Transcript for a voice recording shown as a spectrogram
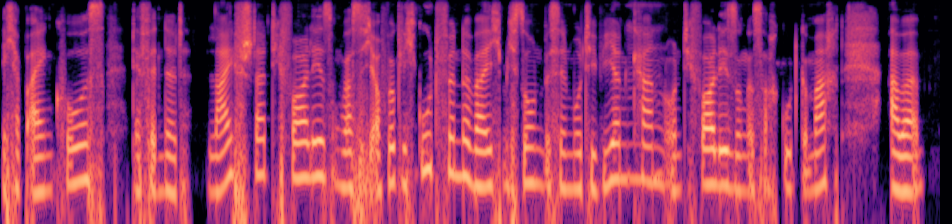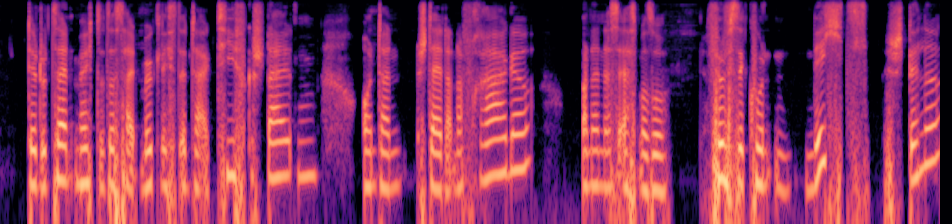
ich habe einen Kurs, der findet live statt, die Vorlesung, was ich auch wirklich gut finde, weil ich mich so ein bisschen motivieren kann Mhm. und die Vorlesung ist auch gut gemacht. Aber der Dozent möchte das halt möglichst interaktiv gestalten und dann stellt er eine Frage und dann ist erstmal so fünf Sekunden nichts, Stille,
